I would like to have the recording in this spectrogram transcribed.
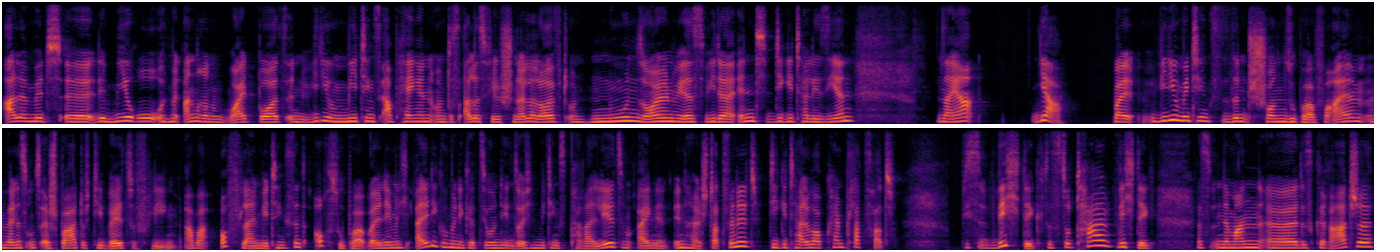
alle mit äh, dem Miro und mit anderen Whiteboards in Videomeetings abhängen und das alles viel schneller läuft. Und nun sollen wir es wieder entdigitalisieren. Naja, ja, weil Videomeetings sind schon super, vor allem wenn es uns erspart, durch die Welt zu fliegen. Aber Offline-Meetings sind auch super, weil nämlich all die Kommunikation, die in solchen Meetings parallel zum eigenen Inhalt stattfindet, digital überhaupt keinen Platz hat. Das ist wichtig, das ist total wichtig, dass man äh, das Geratsche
